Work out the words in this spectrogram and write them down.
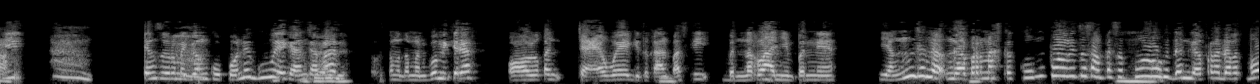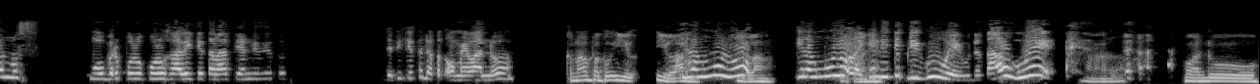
yang suruh megang kuponnya gue kan Bisa karena teman-teman gue mikirnya oh lu kan cewek gitu kan Hmm. pasti bener lah nyimpennya yang enggak nggak nggak pernah kekumpul itu sampai Hmm. 10 dan nggak pernah dapat bonus mau berpuluh-puluh kali kita latihan di situ jadi kita dapat omelan doang Kenapa tuh il- hilang? hilang mulu Hilang. hilang mulu lagi nitip di gue udah tahu gue Nah, waduh.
